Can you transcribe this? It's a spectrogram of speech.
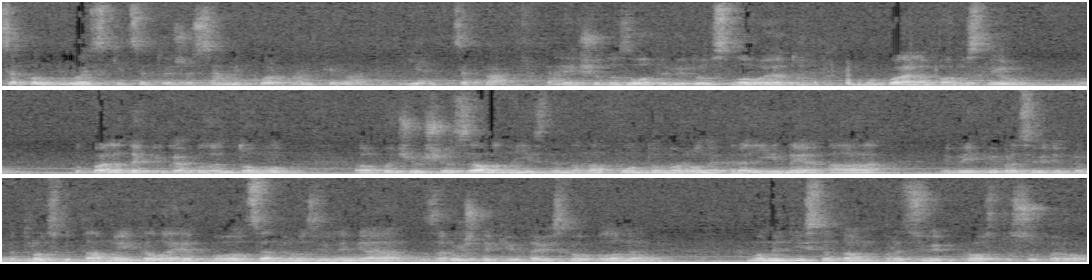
Це Коломойський, це той же самий Корбан Філатов. Є це факт? Так. Якщо дозволити відеослово, я тут буквально пару слів, ну, буквально декілька хвилин тому е, почув, що саме наїздили на фонд оборони країни, а в який працює Дніпропетровську, там мої колеги по центру звільнення заручників та військовополонених. Вони дійсно там працюють просто суперово.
